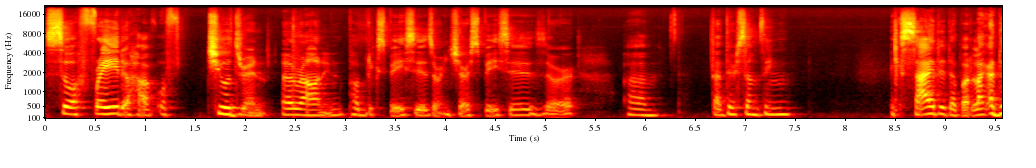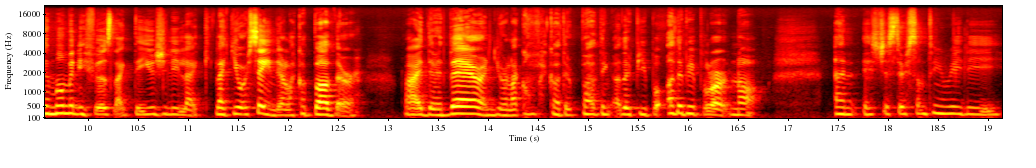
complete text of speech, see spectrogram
so afraid of have of children around in public spaces or in shared spaces or um, that there's something excited about like at the moment it feels like they usually like like you were saying they're like a bother right? They're there and you're like oh my god they're bothering other people. Other people are not. And it's just there's something really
